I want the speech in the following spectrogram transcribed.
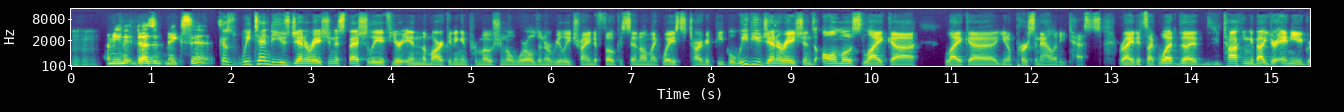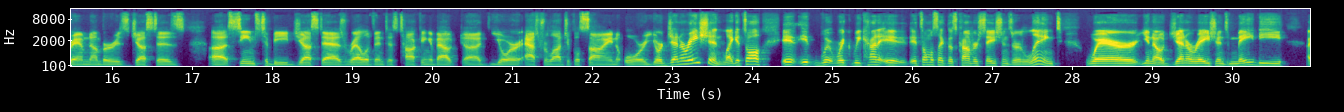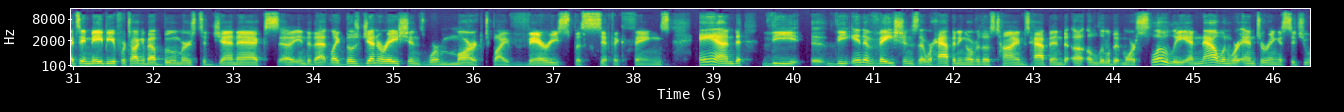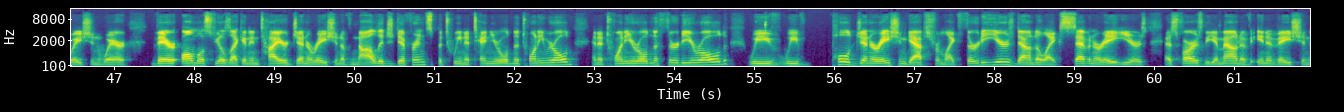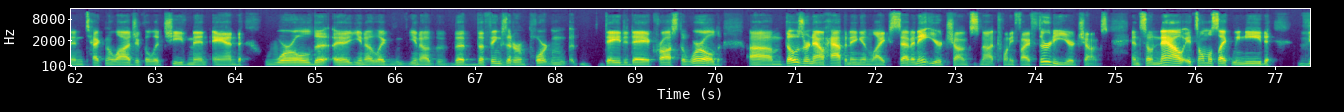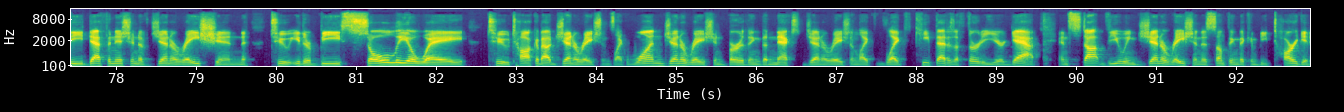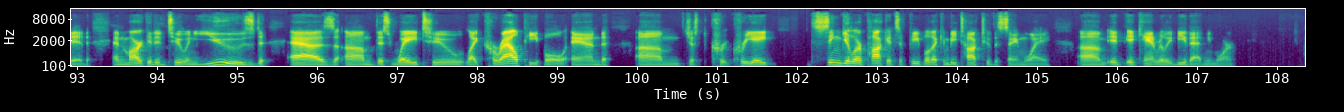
hmm I mean, it doesn't make sense. because we tend to use generation especially if you're in the marketing and promotional world and are really trying to focus in on like ways to target people we view generations almost like uh like uh you know personality tests right? It's like what the talking about your enneagram number is just as uh seems to be just as relevant as talking about uh your astrological sign or your generation. Like it's all it, it we're, we kind of it, it's almost like those conversations are linked where you know generations maybe I'd say maybe if we're talking about boomers to Gen X uh, into that, like those generations were marked by very specific things, and the uh, the innovations that were happening over those times happened a, a little bit more slowly. And now, when we're entering a situation where there almost feels like an entire generation of knowledge difference between a ten year old and a twenty year old, and a twenty year old and a thirty year old, we've we've pulled generation gaps from like 30 years down to like seven or eight years as far as the amount of innovation and technological achievement and world uh, you know like you know the, the things that are important day to day across the world um, those are now happening in like seven eight year chunks not 25 30 year chunks. And so now it's almost like we need the definition of generation to either be solely a way to talk about generations like one generation birthing the next generation like like keep that as a 30 year gap and stop viewing generation as something that can be targeted and marketed to and used as um, this way to like corral people and um, just cr- create singular pockets of people that can be talked to the same way. Um, it, it can't really be that anymore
